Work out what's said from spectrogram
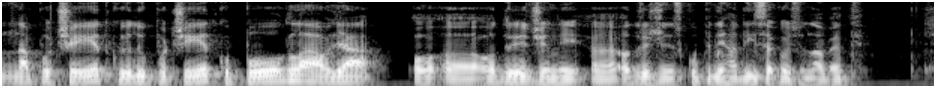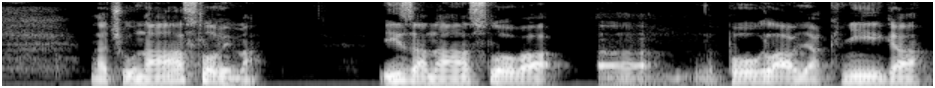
na početku ili u početku poglavlja eh, određeni, određeni skupini hadisa koji su navedi. Znači u naslovima, iza naslova poglavlja, knjiga,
